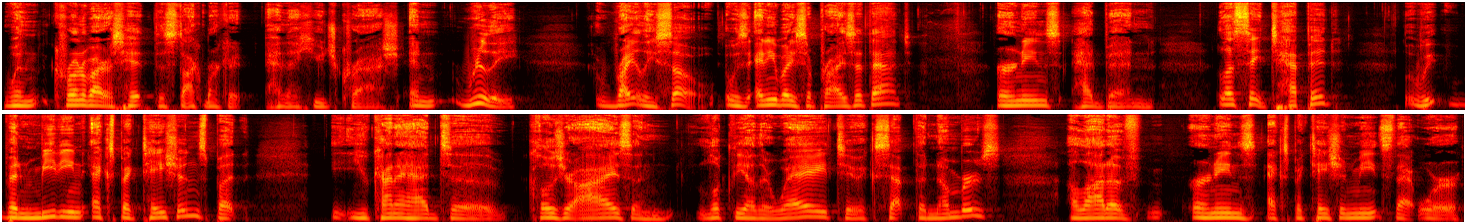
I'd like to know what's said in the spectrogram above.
When coronavirus hit, the stock market had a huge crash, and really, rightly so. Was anybody surprised at that? Earnings had been, let's say, tepid. We've been meeting expectations, but you kind of had to close your eyes and look the other way to accept the numbers. A lot of earnings expectation meets that were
